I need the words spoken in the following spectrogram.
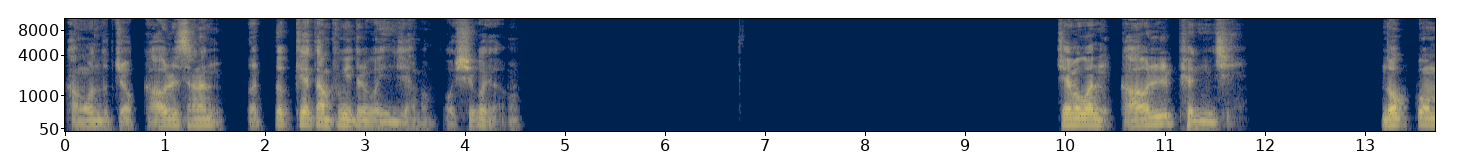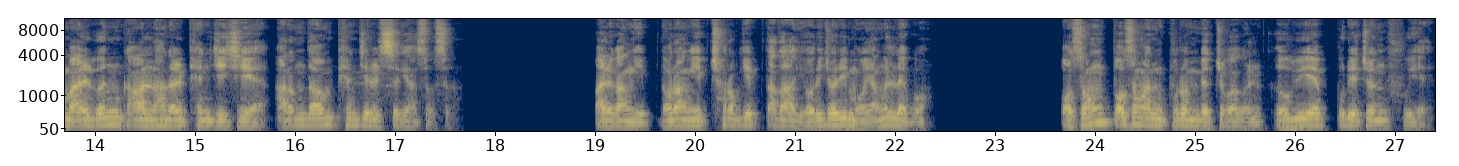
강원도 쪽 가을산은 어떻게 단풍이 들고 있는지 한번 보시고요. 제목은 가을 편지. 높고 맑은 가을 하늘 편지지에 아름다운 편지를 쓰게 하소서. 빨강잎, 노랑잎, 초록잎 따다 요리조리 모양을 내고 뽀송뽀송한 구름 몇 조각을 그 위에 뿌려준 후에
